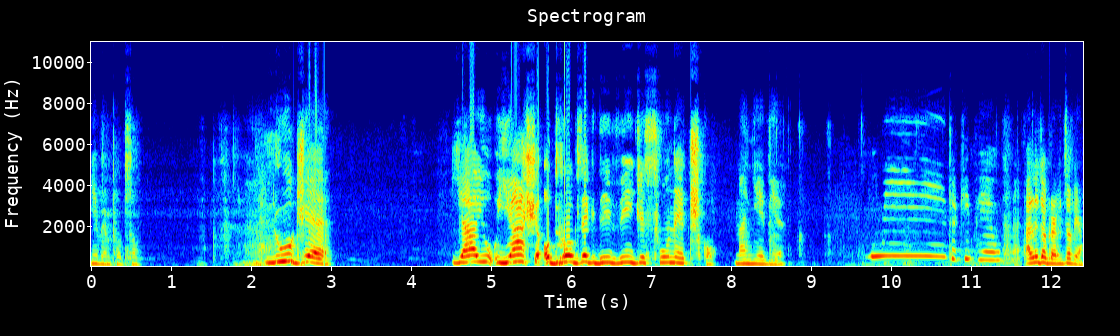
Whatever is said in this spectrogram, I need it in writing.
Nie wiem po co. Ludzie! Ja, ja się odrodzę, gdy wyjdzie słoneczko na niebie. Ui, takie piękne. Ale dobra, widzowie.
